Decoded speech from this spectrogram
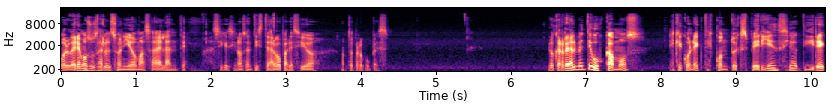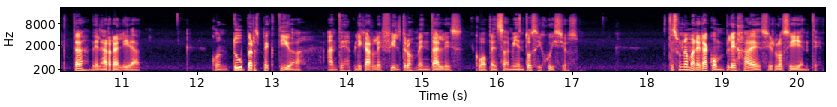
Volveremos a usar el sonido más adelante, así que si no sentiste algo parecido, no te preocupes. Lo que realmente buscamos es que conectes con tu experiencia directa de la realidad, con tu perspectiva antes de aplicarle filtros mentales como pensamientos y juicios. Esta es una manera compleja de decir lo siguiente.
